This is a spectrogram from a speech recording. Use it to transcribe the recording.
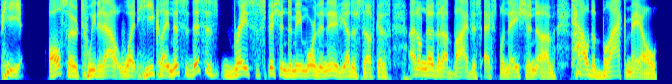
He also tweeted out what he claimed. This this has raised suspicion to me more than any of the other stuff because I don't know that I buy this explanation of how the blackmail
